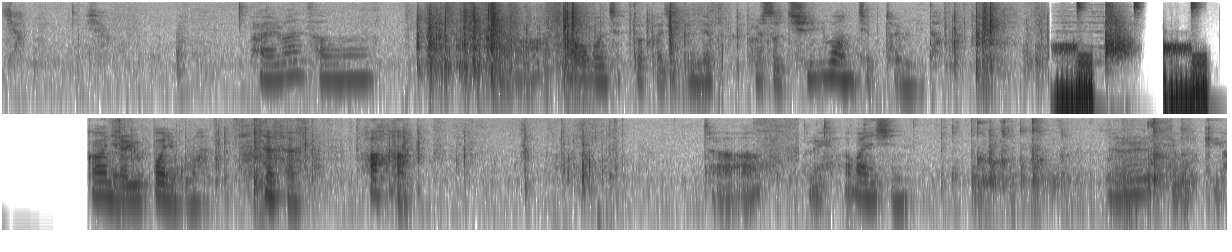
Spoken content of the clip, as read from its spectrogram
샥, 샥. 발 완성. 자, 9번 챕터까지 끝내고 벌써 7번 챕터입니다. 가 아니라 6번이구만. 하하. 자, 그래 하반신을 해볼게요.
